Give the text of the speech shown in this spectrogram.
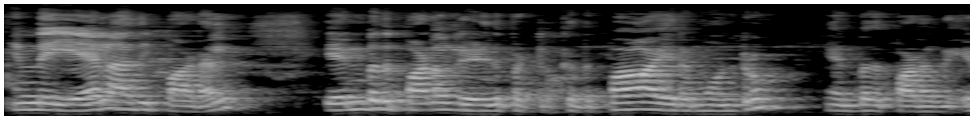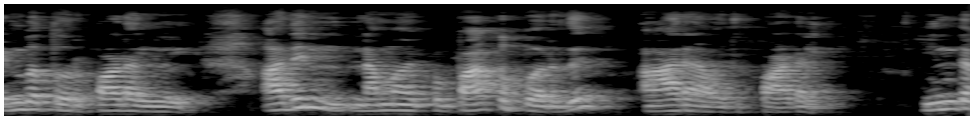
இந்த ஏலாதி பாடல் எண்பது பாடல்கள் எழுதப்பட்டிருக்குது. பா ஆயிரம் ஒன்றும் எண்பது பாடல்கள் எண்பத்தோரு பாடல்கள். அதில் நம்ம இப்போ பார்க்க போகிறது ஆறாவது பாடல். இந்த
